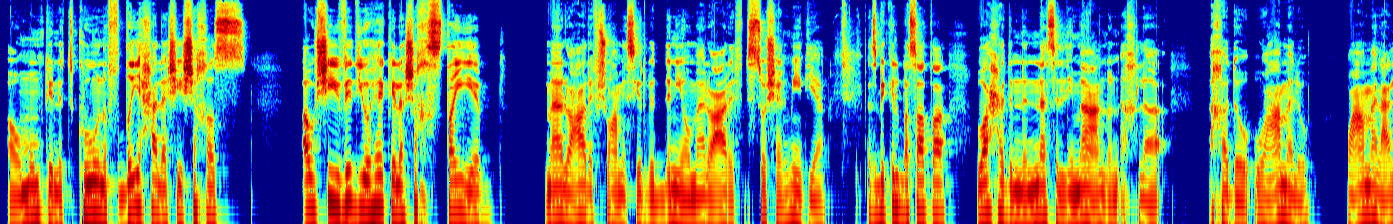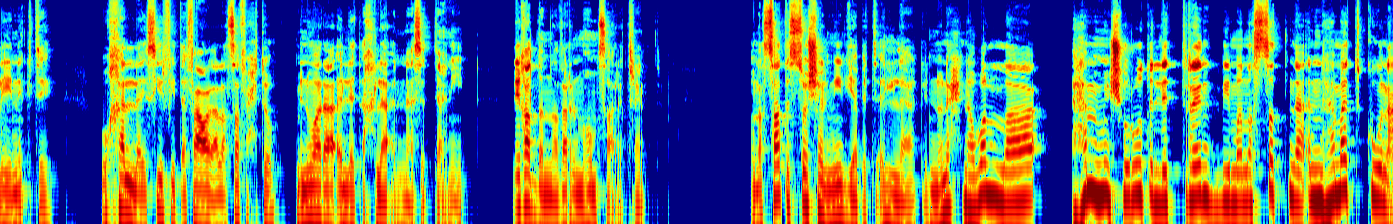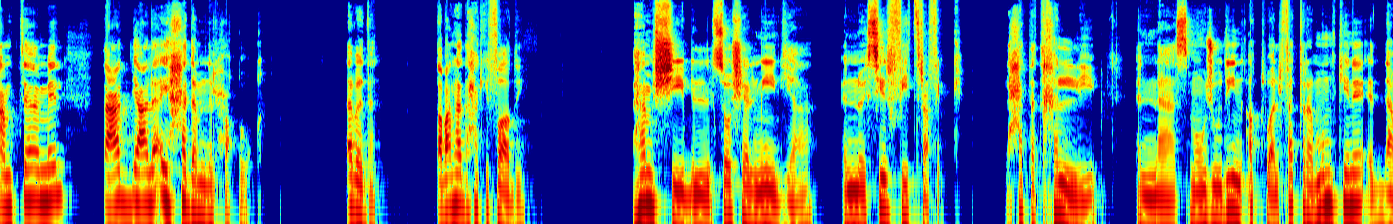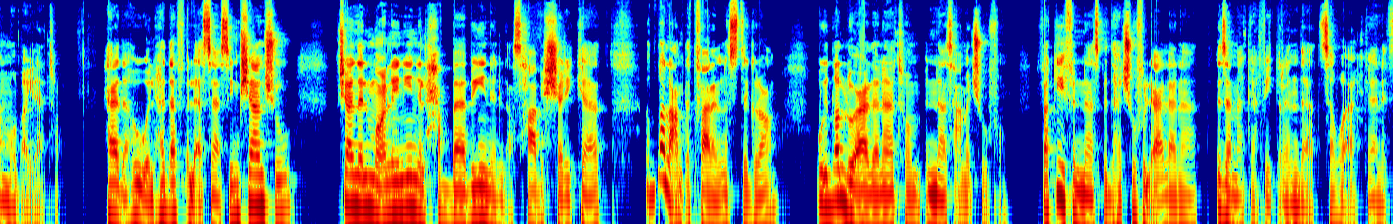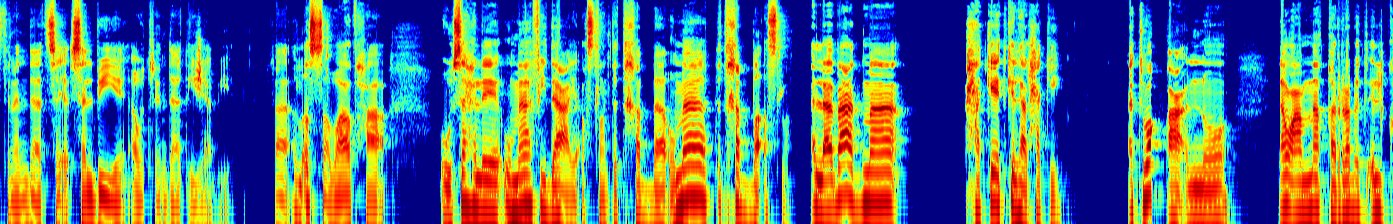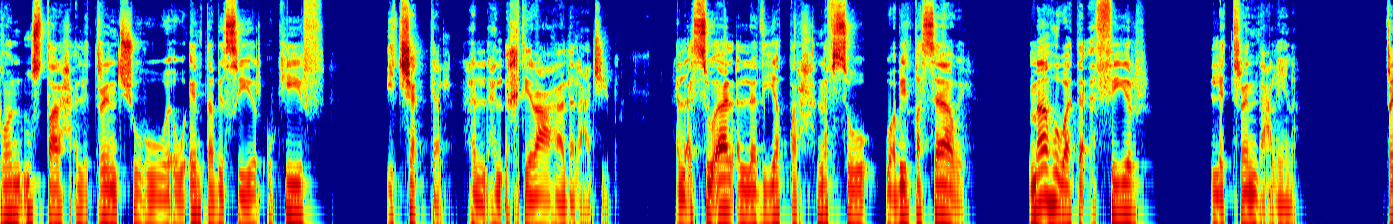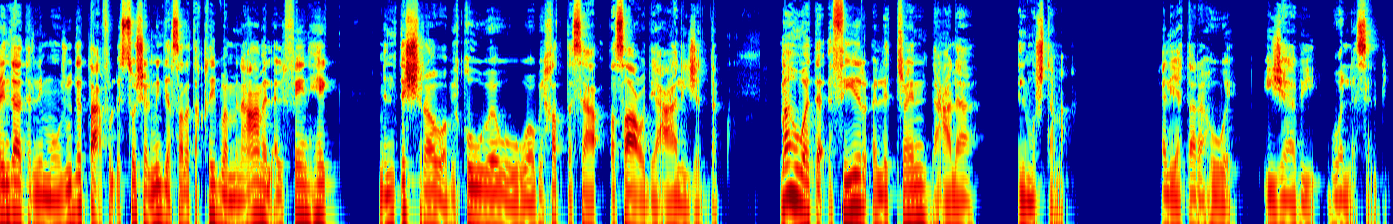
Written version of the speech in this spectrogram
أو ممكن تكون فضيحة لشي شخص أو شي فيديو هيك لشخص طيب ما له عارف شو عم يصير بالدنيا وما له عارف بالسوشيال ميديا. بس بكل بساطة واحد من الناس اللي ما عندهم أخلاق اخذوا وعملوا وعمل عليه نكتة وخلى يصير في تفاعل على صفحته من وراء قلة أخلاق الناس التانيين. بغض النظر المهم صار ترند. منصات السوشيال ميديا بتقول لك إنه نحن والله أهم من شروط الترند بمنصتنا إنها ما تكون عم تعمل تعدي على أي حدا من الحقوق. ابدا. طبعا هذا حكي فاضي. أهم شيء بالسوشيال ميديا إنه يصير في traffic لحتى تخلي الناس موجودين أطول فترة ممكنة قدام موبايلاتهم. هذا هو الهدف الأساسي. مشان شو؟ مشان المعلنين الحبابين اصحاب الشركات تضل عم تدفع على الإنستغرام ويضلوا إعلاناتهم الناس عم تشوفهم. فكيف الناس بدها تشوف الإعلانات إذا ما كان في ترندات سواء كانت ترندات سلبية أو ترندات إيجابية؟ فالقصة واضحة وسهلة وما في داعي أصلا تتخبى وما تتخبى أصلا. هلأ بعد ما حكيت كل هالحكي أتوقع إنه نوعا ما قربت لكم مصطلح الترند شو هو وإمتى بيصير وكيف بيتشكل هالاختراع هذا العجيب. هلأ السؤال الذي يطرح نفسه وبقساوة ما هو تأثير الترند علينا؟ الترندات اللي موجودة بتعرفوا السوشيال ميديا صار تقريبا من عام 2000 هيك منتشرة وبقوة وبخط تصاعدي عالي جدا. ما هو تأثير الترند على المجتمع؟ هل يا ترى هو إيجابي ولا سلبي؟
